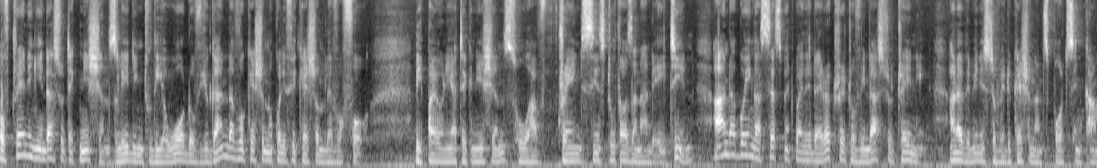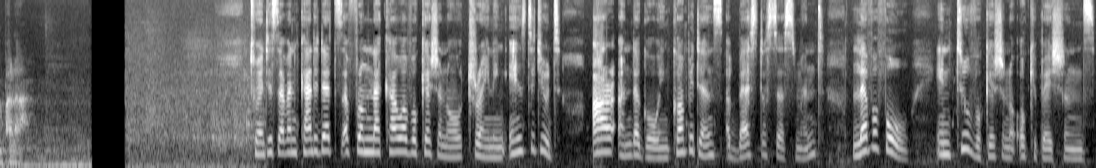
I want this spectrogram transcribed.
of training industrial technicians, leading to the award of Uganda Vocational Qualification Level 4. The pioneer technicians, who have trained since 2018, are undergoing assessment by the Directorate of Industrial Training under the Ministry of Education and Sports in Kampala. 27 candidates from Nakawa Vocational Training Institute are undergoing competence-based assessment level 4 in two vocational occupations.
